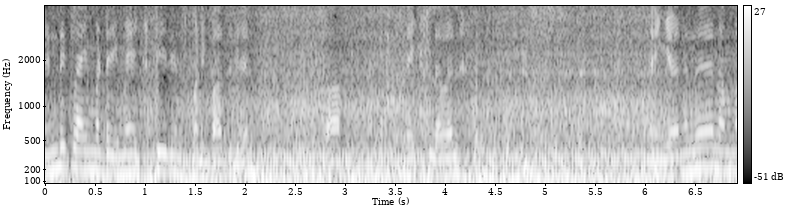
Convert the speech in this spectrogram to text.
ரெண்டு கிளைமேட்டையுமே எக்ஸ்பீரியன்ஸ் பண்ணி பார்த்துட்டு நெக்ஸ்ட் லெவல் இங்கேருந்து நம்ம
